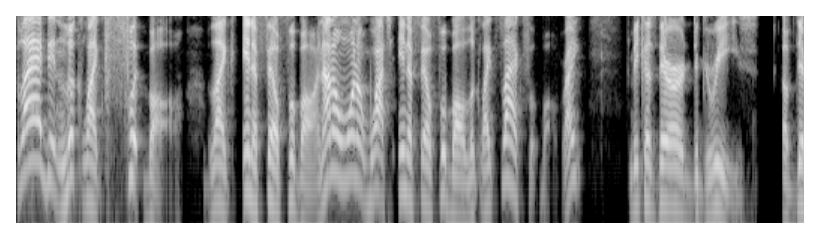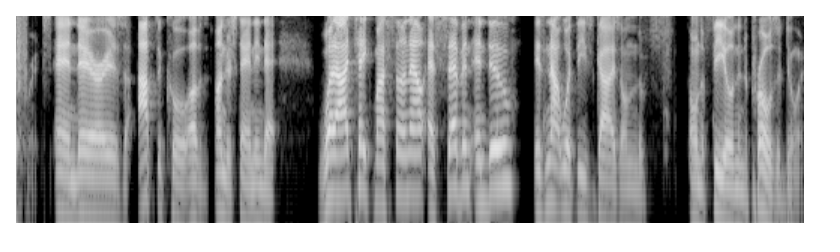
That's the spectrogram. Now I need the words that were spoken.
Flag didn't look like football, like NFL football. And I don't want to watch NFL football look like flag football, right? Because there are degrees of difference. And there is an optical of understanding that what I take my son out at seven and do is not what these guys on the on the field and the pros are doing.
